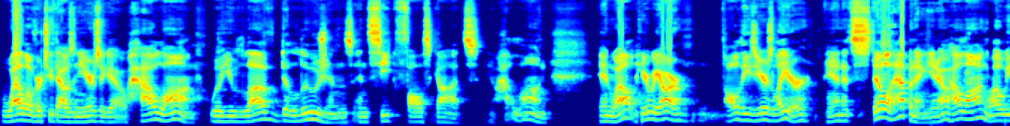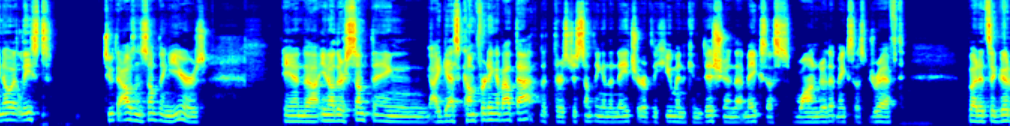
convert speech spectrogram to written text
well over 2000 years ago. How long will you love delusions and seek false gods? You know, how long? And well, here we are all these years later and it's still happening, you know. How long? Well, we know at least 2000 something years and uh, you know there's something i guess comforting about that that there's just something in the nature of the human condition that makes us wander that makes us drift. But it's a good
